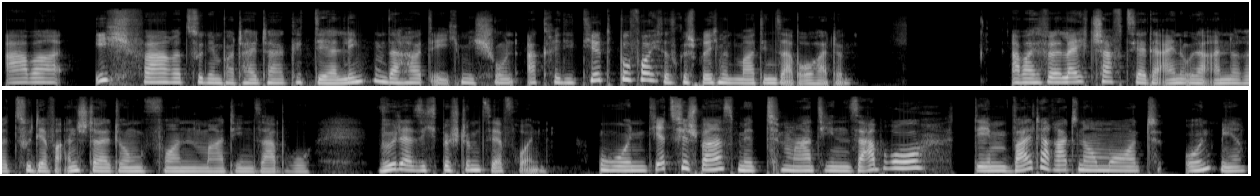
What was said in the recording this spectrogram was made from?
Aber ich fahre zu dem Parteitag der Linken. Da hatte ich mich schon akkreditiert, bevor ich das Gespräch mit Martin Sabro hatte. Aber vielleicht schafft es ja der eine oder andere zu der Veranstaltung von Martin Sabro. Würde er sich bestimmt sehr freuen. Und jetzt viel Spaß mit Martin Sabro, dem Walter Rathenau-Mord und mir.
